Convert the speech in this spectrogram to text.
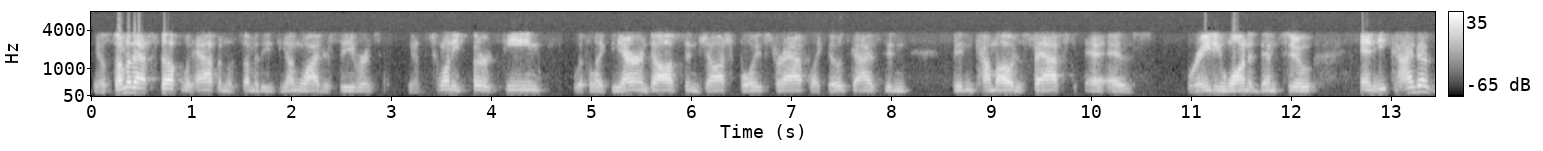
You know, some of that stuff would happen with some of these young wide receivers. You know, 2013 with like the Aaron Dobson, Josh Boyce draft, like those guys didn't didn't come out as fast as Brady wanted them to, and he kind of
